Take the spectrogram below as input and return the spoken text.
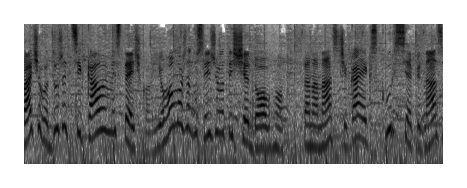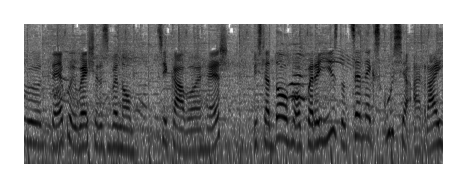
Мукачево дуже цікаве містечко. Його можна досліджувати ще довго. Та на нас чекає екскурсія під назвою Теплий вечір з вином. Цікаво, еге ж? Після довгого переїзду це не екскурсія, а рай.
